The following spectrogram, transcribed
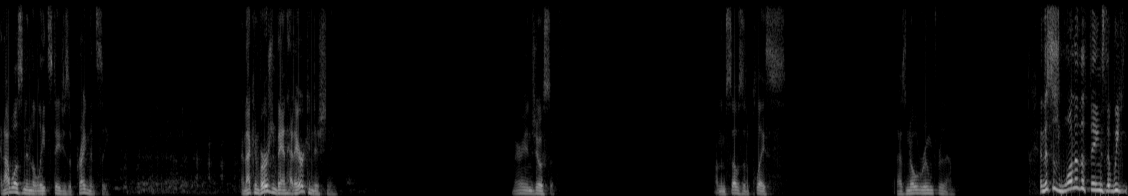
and I wasn't in the late stages of pregnancy. and that conversion van had air conditioning. Mary and Joseph find themselves at a place that has no room for them. And this is one of the things that we,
